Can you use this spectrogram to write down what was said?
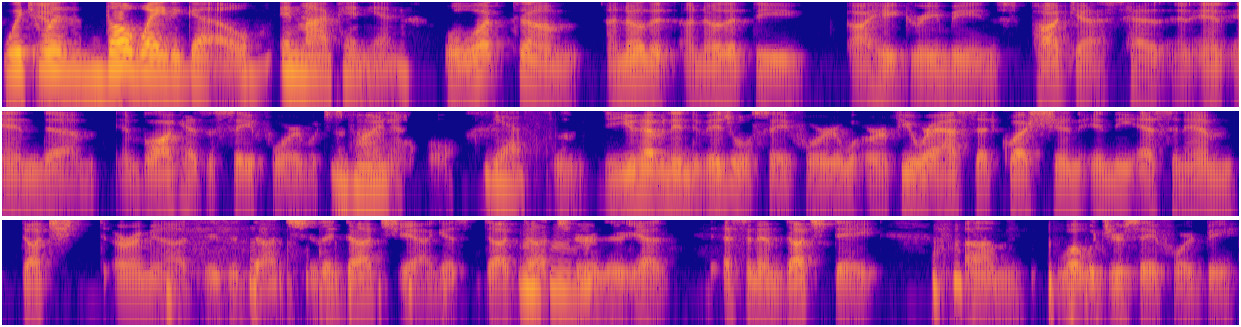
which yeah. was the way to go in yeah. my opinion. Well, what um, I know that I know that the I hate green beans podcast has and and and, um, and blog has a safe word which is mm-hmm. pineapple. Yes. Um, do you have an individual safe word, or, or, if you were asked that question in the S and M Dutch, or I mean, uh, is it Dutch? Are they Dutch? Yeah, I guess Dutch, Dutch, mm-hmm. or they're, yeah, S and M Dutch date. Um, what would your safe word be?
